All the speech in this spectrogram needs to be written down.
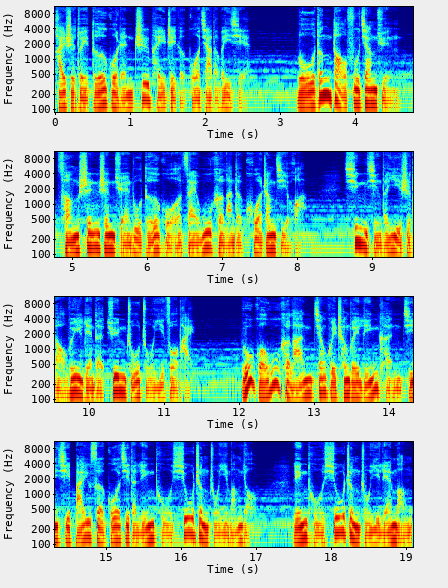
还是对德国人支配这个国家的威胁。鲁登道夫将军曾深深卷入德国在乌克兰的扩张计划，清醒地意识到威廉的君主主义做派。如果乌克兰将会成为林肯及其白色国际的领土修正主义盟友，领土修正主义联盟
